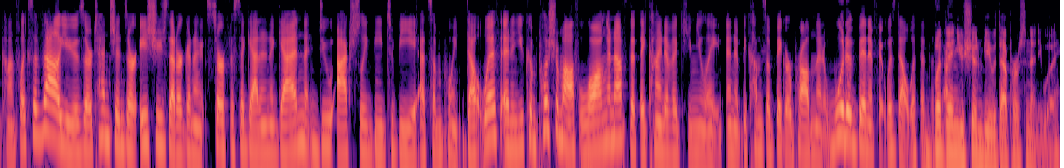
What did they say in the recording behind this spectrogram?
conflicts of values or tensions or issues that are going to surface again and again that do actually need to be at some point dealt with. And you can push them off long enough that they kind of accumulate and it becomes a bigger problem than it would have been if it was dealt with at the But start. then you shouldn't be with that person anyway.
